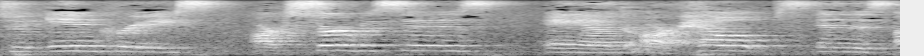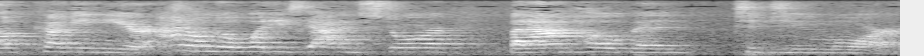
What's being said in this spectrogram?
to increase our services and our helps in this upcoming year. I don't know what He's got in store, but I'm hoping to do more.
